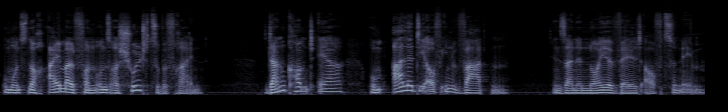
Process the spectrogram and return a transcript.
um uns noch einmal von unserer Schuld zu befreien, dann kommt er, um alle, die auf ihn warten, in seine neue Welt aufzunehmen.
